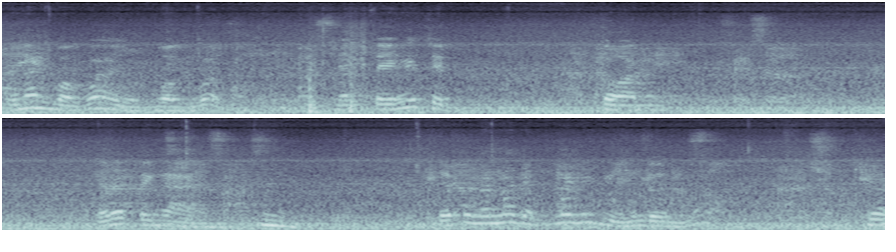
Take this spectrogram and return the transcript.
ไอ้นั่นบอกว่าอยู่บอกอยู่ว่าอยากเตะให้เสร็จก่อนจะได้ไปงานอืมแต่พวกนั้นน่าจะไม่ได้อยู่เหมือนเดิมนะใช่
